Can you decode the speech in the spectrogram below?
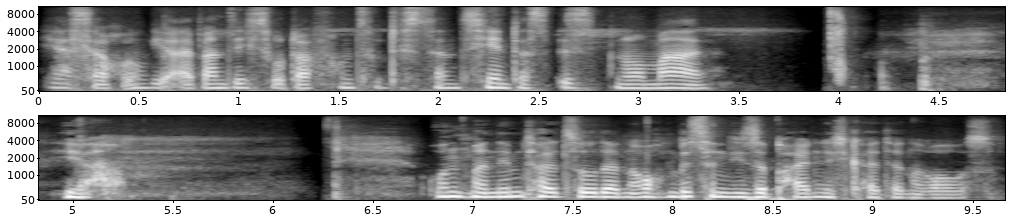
Ja, ist ja auch irgendwie albern, sich so davon zu distanzieren. Das ist normal. Ja. Und man nimmt halt so dann auch ein bisschen diese Peinlichkeit dann raus.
